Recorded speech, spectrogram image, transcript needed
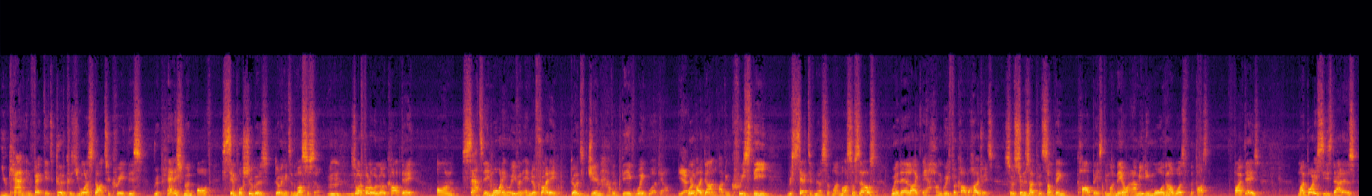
you can. In fact, it's good because you want to start to create this replenishment of simple sugars going into the muscle cell. So I follow a low carb day on Saturday morning or even end of Friday, go into the gym, have a big weight workout. Yeah. What have I done? I've increased the receptiveness of my muscle cells where they're like they're hungry for carbohydrates. So as soon as I put something carb based in my meal and I'm eating more than I was for the past five days, my body sees that as,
